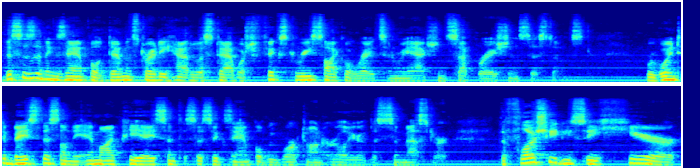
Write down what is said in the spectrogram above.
This is an example demonstrating how to establish fixed recycle rates in reaction separation systems. We're going to base this on the MIPA synthesis example we worked on earlier this semester. The flow sheet you see here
